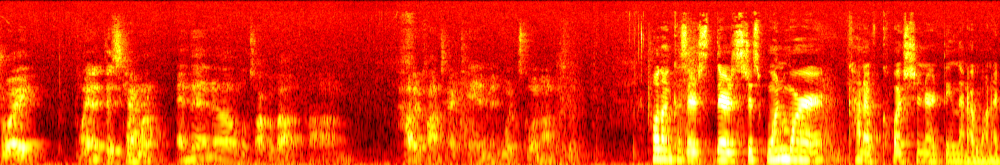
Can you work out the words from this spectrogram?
Troy point at this camera, and then uh, we'll talk about um, how to contact him and what's going on with him. Hold on, because there's there's just one more kind of question or thing that I wanted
